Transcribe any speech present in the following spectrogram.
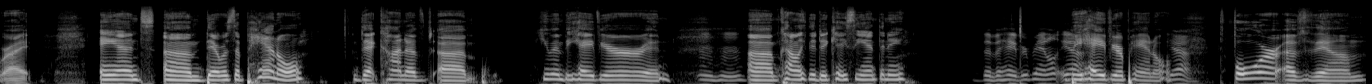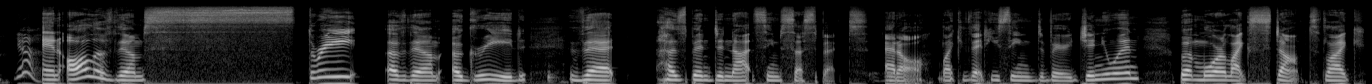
right and um, there was a panel that kind of um, human behavior and Mhm. um, kind of like they did casey anthony the behavior panel. Yeah. behavior panel Yeah. Four of them. Yeah. and all of them three of them agreed that husband did not seem suspect at all. Like that he seemed very genuine but more like stumped. Like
